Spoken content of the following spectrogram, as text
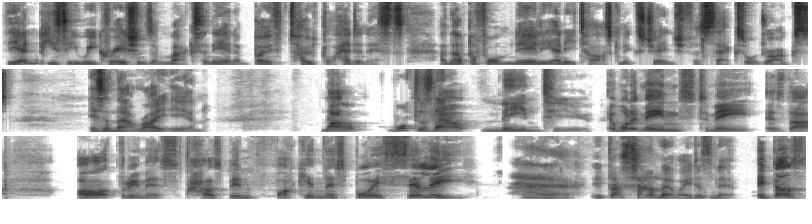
The NPC recreations of Max and Ian are both total hedonists, and they'll perform nearly any task in exchange for sex or drugs. Isn't that right, Ian? Now, uh, what does that now- mean to you? Uh, what it means to me is that Arthremis has been fucking this boy silly. it does sound that way, doesn't it? It does.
